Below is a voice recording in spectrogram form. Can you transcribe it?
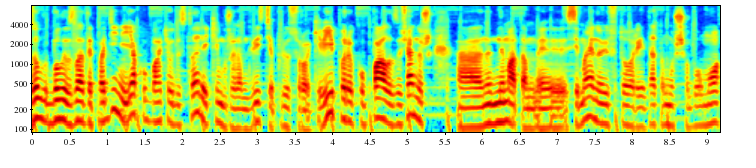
Були взлети падіння, як у багатьох дистилерій, яким вже там 200 плюс років. Її перекупали. Звичайно ж, нема там е, сімейної історії, да, тому що Боумо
